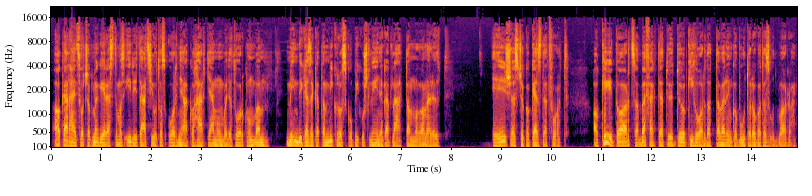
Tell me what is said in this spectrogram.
Akárhányszor csak megéreztem az irritációt az ornyálka hártyámon vagy a torkomban, mindig ezeket a mikroszkopikus lényeket láttam magam előtt. És ez csak a kezdet volt. A két arc a befektetőtől kihordatta velünk a bútorokat az udvarra.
